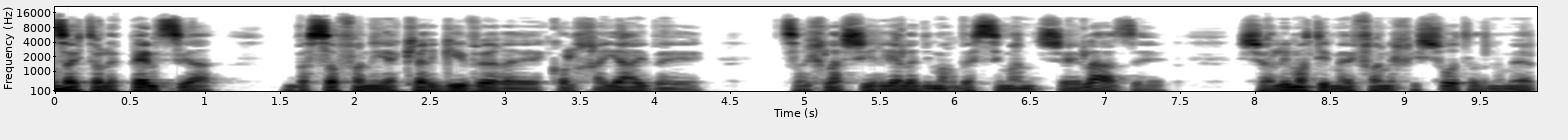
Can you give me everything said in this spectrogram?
אצא איתו לפנסיה, בסוף אני אהיה caregiver אה, כל חיי וצריך להשאיר ילד עם הרבה סימן שאלה, אז אה, שואלים אותי מאיפה הנחישות, אז אני אומר,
